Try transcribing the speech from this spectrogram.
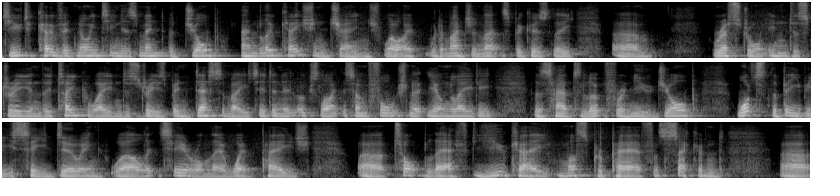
due to COVID-19 has meant a job and location change. Well, I would imagine that's because the um, restaurant industry and the takeaway industry has been decimated and it looks like this unfortunate young lady has had to look for a new job. What's the BBC doing? Well, it's here on their web page, uh, top left, UK must prepare for second uh,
